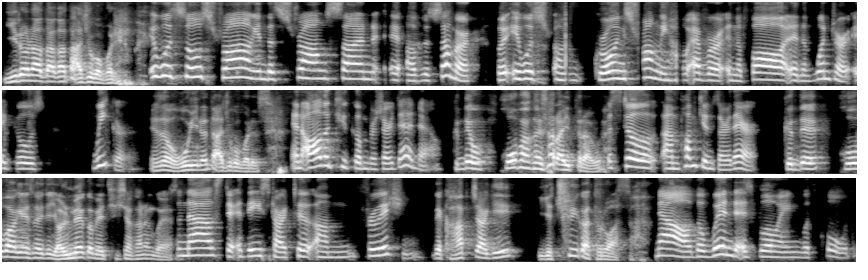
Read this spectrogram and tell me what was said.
일어나다가 다 죽어버리는 거예요. It was so strong in the strong sun eh, of the summer, but it was um, growing strongly. However, in the fall and the winter, it goes weaker. 그래서 오이는 다 죽어버렸어요. And all the cucumbers are dead now. 근데 호박은 살아있더라고요. But still, um, pumpkins are there. 근데 호박에서 이제 열매가 맺기 시작하는 거예요. So now they start to um, fruition. 근데 갑자기 이게 추위가 들어왔어. Now the wind is blowing with cold.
